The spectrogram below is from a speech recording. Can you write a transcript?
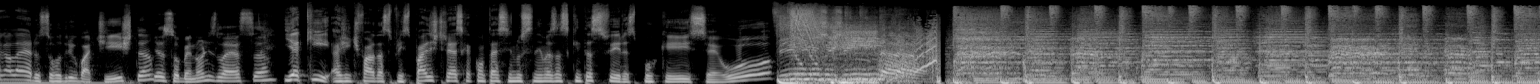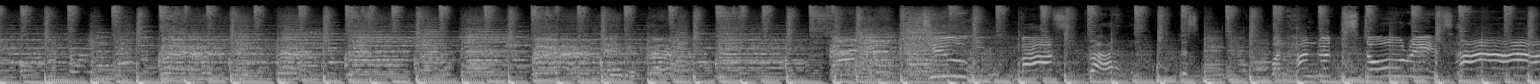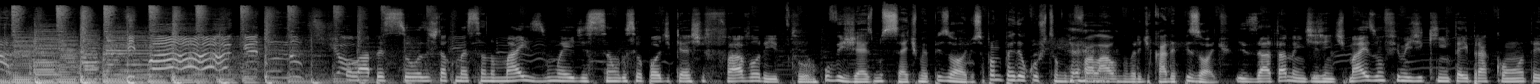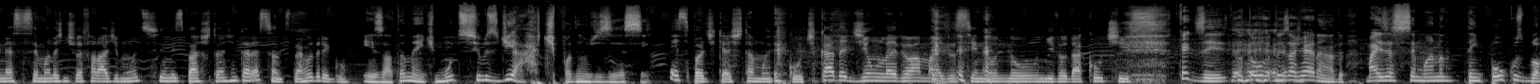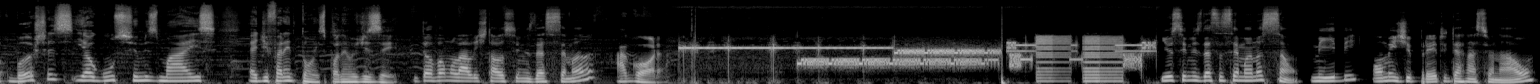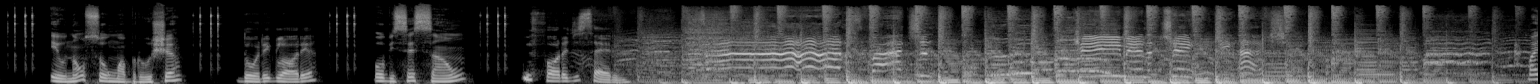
Fala galera, eu sou Rodrigo Batista. E eu sou Benones Lessa. E aqui a gente fala das principais estreias que acontecem nos cinemas nas quintas-feiras, porque isso é o. Filme de Quinta! Olá, pessoas. Está começando mais uma edição do seu podcast favorito. O 27 episódio, só pra não perder o costume de falar o número de cada episódio. Exatamente, gente. Mais um filme de quinta aí pra conta. E nessa semana a gente vai falar de muitos filmes bastante interessantes, né, Rodrigo? Exatamente, muitos filmes de arte, podemos dizer assim. Esse podcast tá muito cult. Cada dia um level a mais, assim, no, no nível da cultice. Quer dizer, eu tô, eu tô exagerando, mas essa semana tem poucos blockbusters e alguns filmes mais é, diferentões, podemos dizer. Então vamos lá listar os filmes dessa semana? Agora, E os filmes dessa semana são MIB, Homens de Preto Internacional, Eu Não Sou Uma Bruxa, Dor e Glória Obsessão, e Fora de Série.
